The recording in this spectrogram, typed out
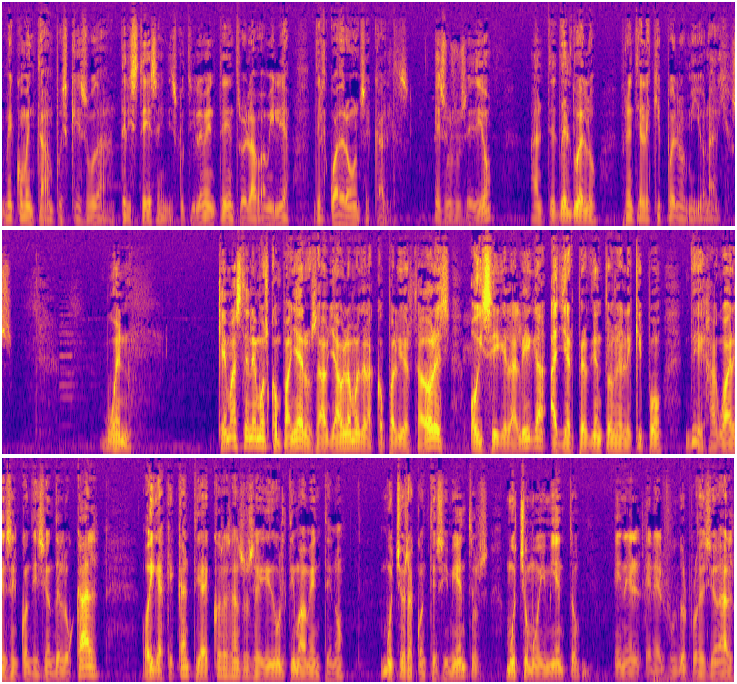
me comentaban pues que eso da tristeza indiscutiblemente dentro de la familia del cuadro Once Caldas. Eso sucedió antes del duelo frente al equipo de los millonarios. Bueno, ¿qué más tenemos compañeros? Ah, ya hablamos de la Copa Libertadores, hoy sigue la liga, ayer perdió entonces el equipo de Jaguares en condición de local. Oiga, qué cantidad de cosas han sucedido últimamente, ¿no? Muchos acontecimientos, mucho movimiento en el, en el fútbol profesional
